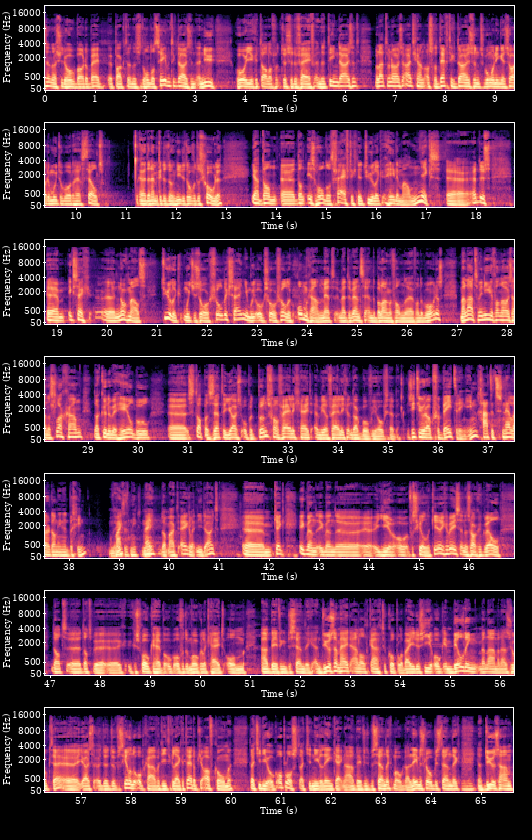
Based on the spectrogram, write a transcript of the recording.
130.000. En als je de hoogbouw erbij pakt, dan is het 170.000. En nu hoor je getallen tussen de 5 en de 10.000. Maar laten we nou eens uitgaan, als er 30.000 woningen zouden moeten worden hersteld... Uh, dan heb ik het dus nog niet over de scholen... Ja, dan, uh, dan is 150 natuurlijk helemaal niks. dus ehm, ik zeg nogmaals... Tuurlijk moet je zorgvuldig zijn. Je moet ook zorgvuldig omgaan met, met de wensen en de belangen van, van de bewoners. Maar laten we in ieder geval nou eens aan de slag gaan. Dan kunnen we heel boel uh, stappen zetten... juist op het punt van veiligheid... en weer veilig een dak boven je hoofd hebben. Ziet u er ook verbetering in? Gaat het sneller dan in het begin? Nee, maakt het niet? Nee? nee? dat maakt eigenlijk niet uit. Uh, kijk, ik ben, ik ben uh, hier verschillende keren geweest... en dan zag ik wel dat, uh, dat we uh, gesproken hebben ook over de mogelijkheid om aardbevingsbestendig en duurzaamheid aan elkaar te koppelen. Waar je dus hier ook in beelding met name naar zoekt. Hè. Uh, juist de, de verschillende opgaven die tegelijkertijd op je afkomen, dat je die ook oplost. Dat je niet alleen kijkt naar aardbevingsbestendig, maar ook naar levensloopbestendig, mm -hmm. naar duurzaam.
